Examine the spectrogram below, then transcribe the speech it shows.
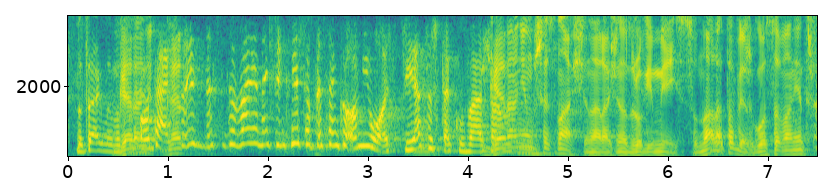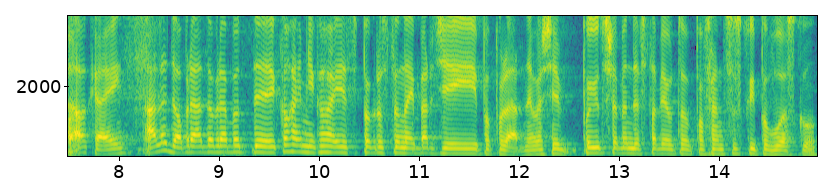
No tak, no bo to Gera- O tak, to jest zdecydowanie najpiękniejsza piosenka o miłości. Ja też tak uważam. Geranium 16 na razie na drugim miejscu. No ale to wiesz, głosowanie trwa. Okej, ale dobra, dobra, bo y, Kochaj mnie, kochaj jest po prostu najbardziej popularne. Właśnie pojutrze będę wstawiał to po francusku i po włosku,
